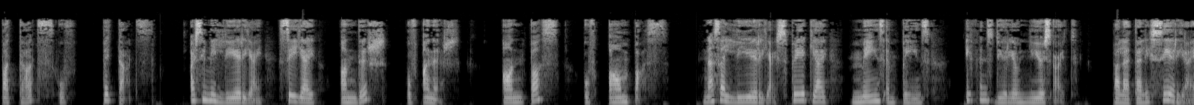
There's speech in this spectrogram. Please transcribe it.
patats of petats? Assimileer jy, sê jy anders of anders? Aanpas of aanpas? Nasaleer jy, spreek jy mens in pens effens deur jou neus uit? Palataliseer jy?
